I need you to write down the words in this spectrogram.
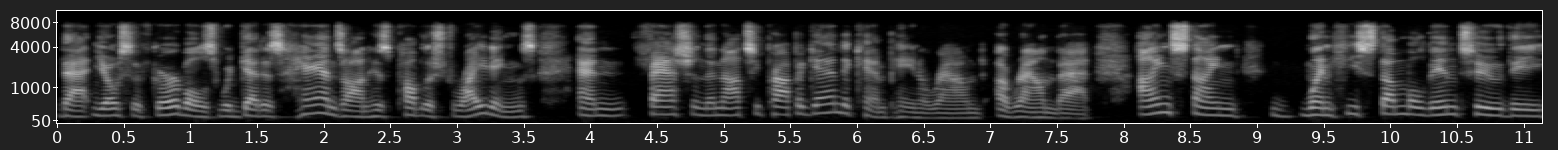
that Joseph Goebbels would get his hands on his published writings and fashion the Nazi propaganda campaign around around that. Einstein, when he stumbled into the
